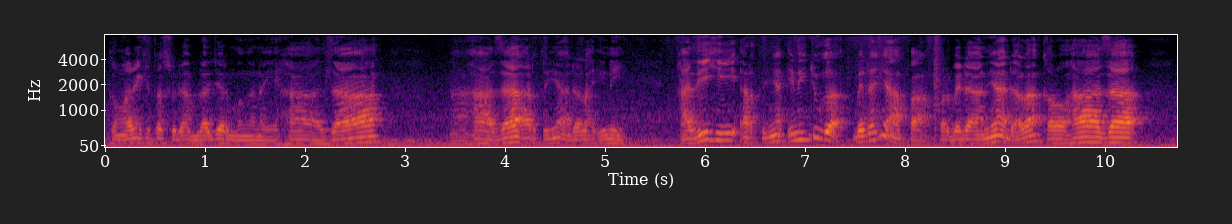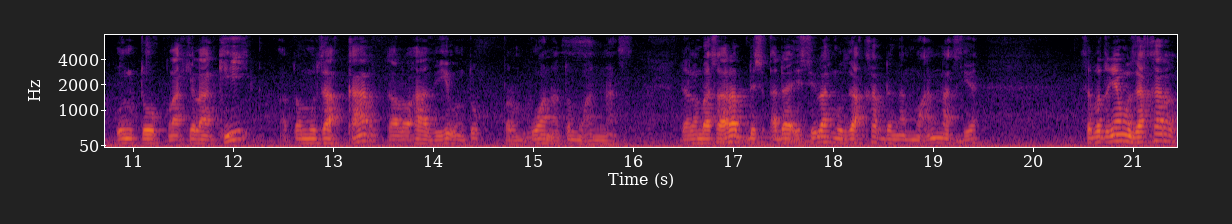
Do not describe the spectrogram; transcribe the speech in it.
Kemarin kita sudah belajar mengenai haza. Nah, haza artinya adalah ini. Hazihi artinya ini juga. Bedanya apa? Perbedaannya adalah kalau haza untuk laki-laki atau muzakkar, kalau hazihi untuk perempuan atau muannas. Dalam bahasa Arab ada istilah muzakkar dengan muannas ya. Sebetulnya muzakkar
